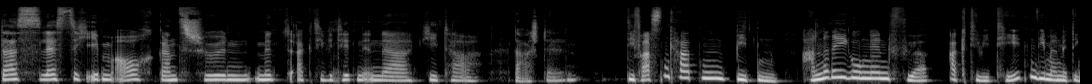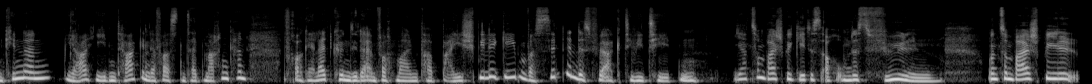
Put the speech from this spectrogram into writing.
das lässt sich eben auch ganz schön mit Aktivitäten in der Kita darstellen. Die Fastenkarten bieten Anregungen für Aktivitäten, die man mit den Kindern ja jeden Tag in der Fastenzeit machen kann. Frau Gerleit, können Sie da einfach mal ein paar Beispiele geben? Was sind denn das für Aktivitäten? Ja, zum Beispiel geht es auch um das Fühlen. Und zum Beispiel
